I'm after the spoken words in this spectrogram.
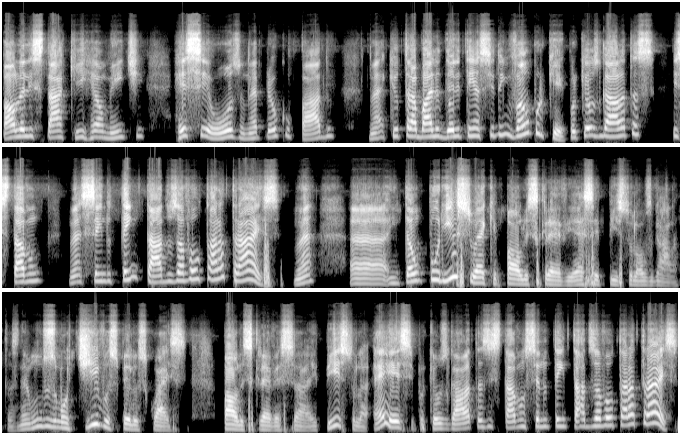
Paulo ele está aqui realmente receoso, né, preocupado, né, que o trabalho dele tenha sido em vão. Por quê? Porque os Gálatas estavam né, sendo tentados a voltar atrás. Uh, então, por isso é que Paulo escreve essa epístola aos Gálatas. Né? Um dos motivos pelos quais Paulo escreve essa epístola é esse, porque os Gálatas estavam sendo tentados a voltar atrás,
